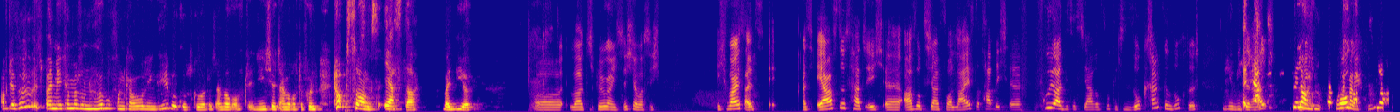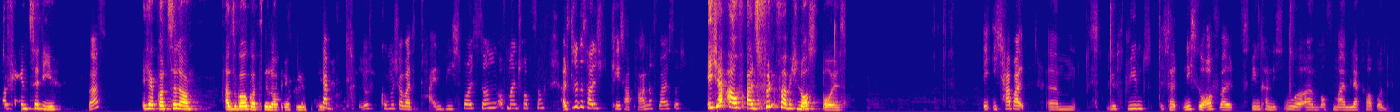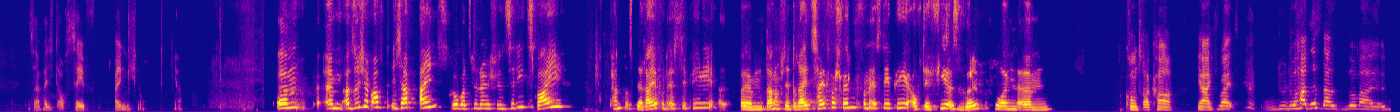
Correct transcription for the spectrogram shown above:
Auf der 5 ist bei mir, kann man so ein Hörbuch von Caroline Keber kurz gehört. Das ist einfach auf der, die ist jetzt einfach auf der 5. Top Songs, erster. Bei dir. Äh, warte, ich bin mir gar nicht sicher, was ich. Ich weiß, als, als erstes hatte ich äh, Asozial for Life. Das habe ich äh, früher dieses Jahres wirklich so krank gesuchtet. Irgendwie drei. Wie- Go hundertmal- Godzilla auf der Freaking City. Was? Ich habe Godzilla. Also Go Godzilla. Ich habe komischerweise keinen Beast Boys Song auf meinen Top Song. Als drittes hatte ich Kesa Pan, das weiß ich. Ich habe auf, als 5 habe ich Lost Boys. Ich, ich habe halt ähm, gestreamt, ist halt nicht so oft, weil streamen kann ich nur ähm, auf meinem Laptop und deshalb hätte ich da auch safe eigentlich noch. Ähm, ähm, also ich habe auf, ich habe eins, Go Godzilla Freaking City, zwei, Tanz aus der Reihe von SDP, ähm, dann auf der 3 Zeitverschwendung von SDP, auf der 4 ist Wölfe von, ähm, Contra K. Ja, ich weiß. Du, du hattest da so mal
